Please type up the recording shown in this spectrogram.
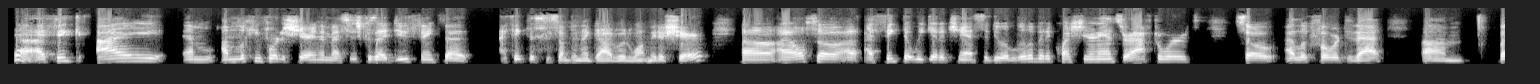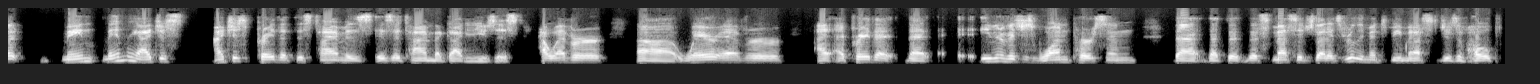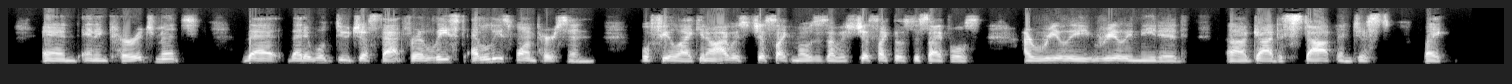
Yeah, I think I am, I'm looking forward to sharing the message because I do think that I think this is something that God would want me to share. Uh, I also I, I, think that we get a chance to do a little bit of question and answer afterwards. So I look forward to that. Um, but main, mainly, I just I just pray that this time is is a time that God uses. However, uh, wherever I, I pray that that even if it's just one person, that that the, this message that it's really meant to be messages of hope and and encouragement that that it will do just that for at least at least one person will feel like you know I was just like Moses I was just like those disciples I really really needed uh, God to stop and just like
